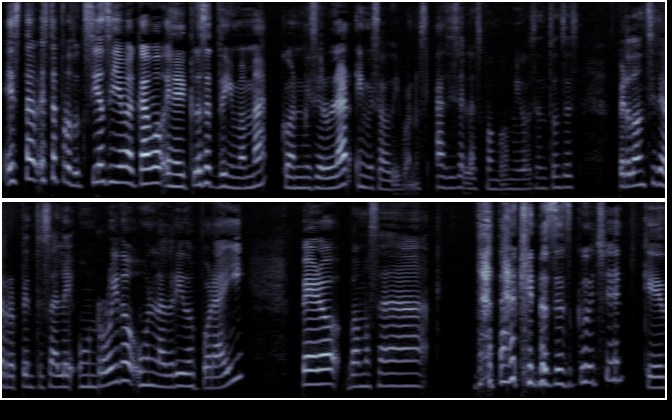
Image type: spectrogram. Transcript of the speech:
esta, esta producción se lleva a cabo en el closet de mi mamá con mi celular y mis audífonos. Así se las pongo, amigos. Entonces, perdón si de repente sale un ruido, un ladrido por ahí, pero vamos a tratar que nos escuchen, que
